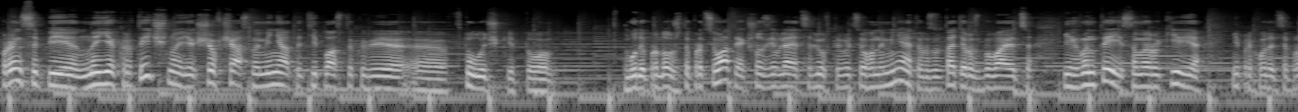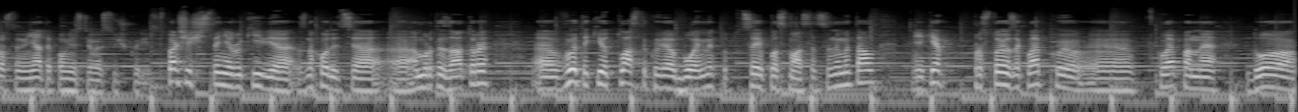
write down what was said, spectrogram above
В принципі, не є критично. Якщо вчасно міняти ті пластикові е, втулочки, то буде продовжувати працювати. Якщо з'являється люфт і ви цього не міняєте, в результаті розбиваються і гвинти, і саме руків'я, і приходиться просто міняти повністю весь сучкоріз. В першій частині руків'я знаходяться е, амортизатори в такій от пластиковій обоймі, тобто це є пластмаса, це не метал, яке простою заклепкою вклепане до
